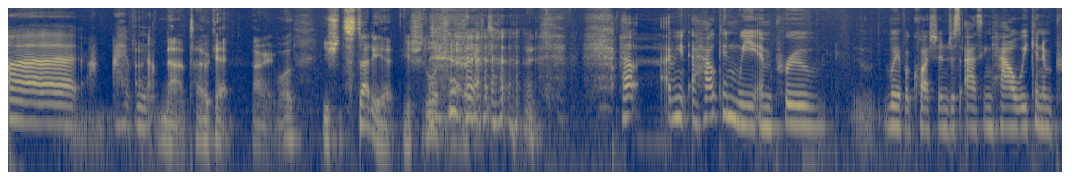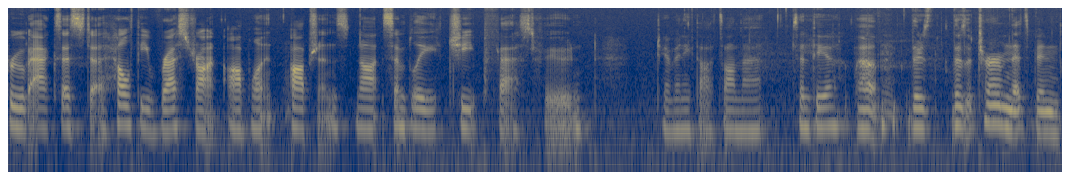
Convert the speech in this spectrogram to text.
Uh, I have not. Not okay. All right. Well, you should study it. You should look at it. How, I mean, how can we improve? We have a question just asking how we can improve access to healthy restaurant op- options, not simply cheap fast food. Do you have any thoughts on that, Cynthia? Uh, there's there's a term that's been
